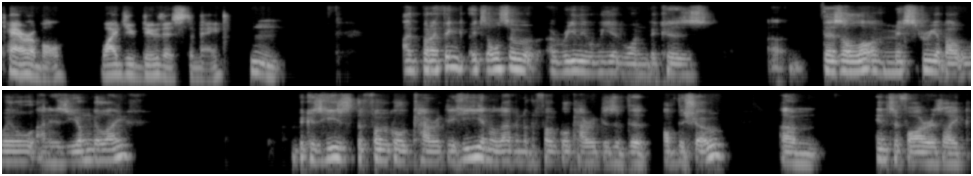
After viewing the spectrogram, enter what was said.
terrible? Why'd you do this to me? Hmm. I, but I think it's also a really weird one because uh, there's a lot of mystery about Will and his younger life because he's the focal character. He and Eleven are the focal characters of the of the show. Um, insofar as like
